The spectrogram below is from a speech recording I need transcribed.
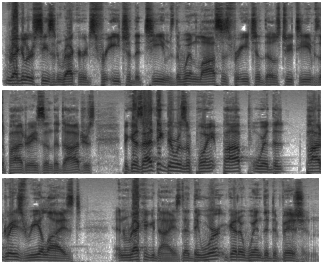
regular season records for each of the teams, the win losses for each of those two teams, the Padres and the Dodgers, because I think there was a point pop where the Padres realized and recognized that they weren't going to win the division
